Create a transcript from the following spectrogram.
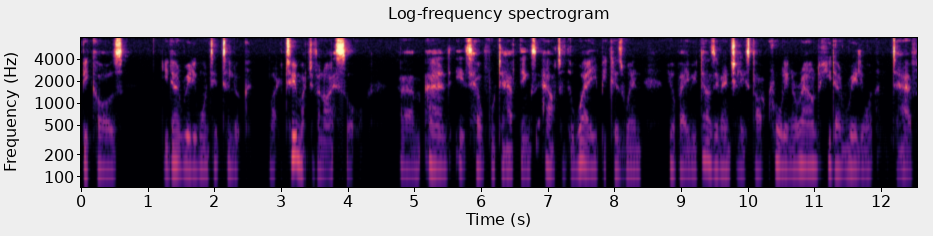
because you don't really want it to look like too much of an eyesore. Um, and it's helpful to have things out of the way because when your baby does eventually start crawling around, you don't really want them to have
